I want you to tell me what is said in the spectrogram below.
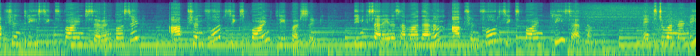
option three six point seven percent option four six point three percent. దీనికి సరైన సమాధానం option four six point three శాతం. నెక్స్ట్ వన్ అండి.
